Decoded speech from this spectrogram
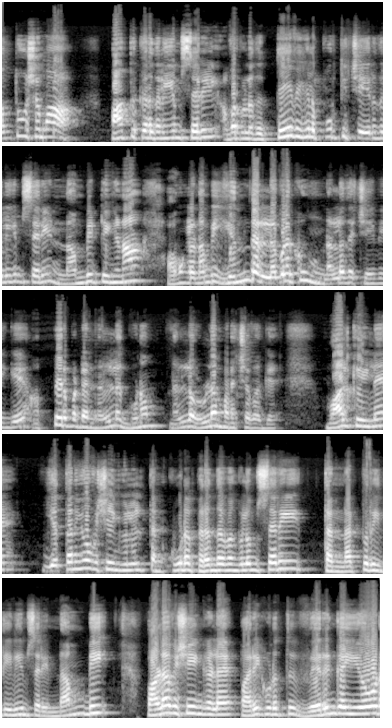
சந்தோஷமா பார்த்துக்கிறதுலையும் சரி அவர்களது தேவைகளை பூர்த்தி செய்யறதுலையும் சரி நம்பிட்டீங்கன்னா அவங்கள நம்பி எந்த லெவலுக்கும் நல்லதை செய்வீங்க. அப்பேற்பட்ட நல்ல குணம் நல்ல உள்ளம் படைச்சவங்க. வாழ்க்கையில எத்தனையோ விஷயங்களில் தன் கூட பிறந்தவங்களும் சரி தன் நட்பு ரீதியிலையும் சரி நம்பி பல விஷயங்களை பறிகொடுத்து வெறுங்கையோட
